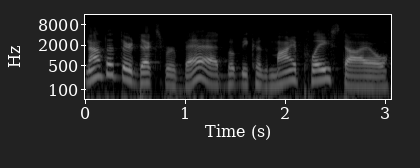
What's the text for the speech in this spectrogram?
Not that their decks were bad, but because my playstyle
